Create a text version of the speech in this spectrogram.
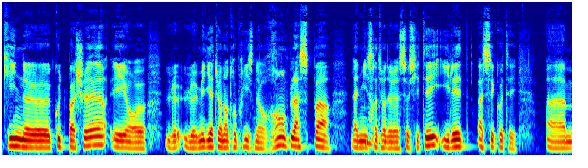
qui ne coûte pas cher et le, médiateur d'entreprise ne remplace pas l'administrateur de la société, il est à ses côtés. Euh,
